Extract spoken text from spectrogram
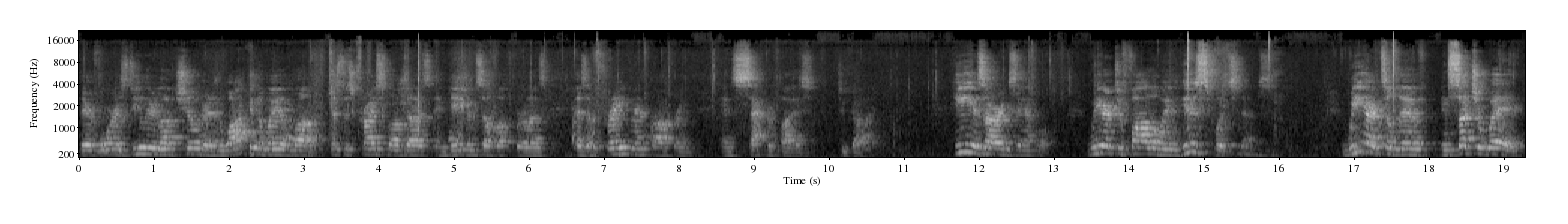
therefore, as dearly loved children, and walk in the way of love, just as Christ loved us and gave himself up for us as a fragrant offering and sacrifice to God. He is our example. We are to follow in his footsteps. We are to live in such a way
